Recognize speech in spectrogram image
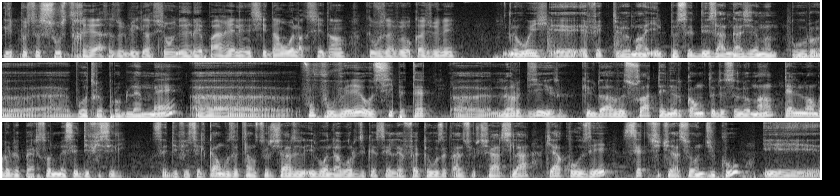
il peut se soustraire à ses obligations de réparer l'incident ou l'accident que vous avez occasionné. Oui, effectivement, il peut se désengager même pour euh, votre problème. Mais euh, vous pouvez aussi peut-être euh, leur dire qu'ils doivent soit tenir compte de seulement tel nombre de personnes, mais c'est difficile. C'est difficile. Quand vous êtes en surcharge, ils vont d'abord dire que c'est l'effet que vous êtes en surcharge là qui a causé cette situation du coup. Et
